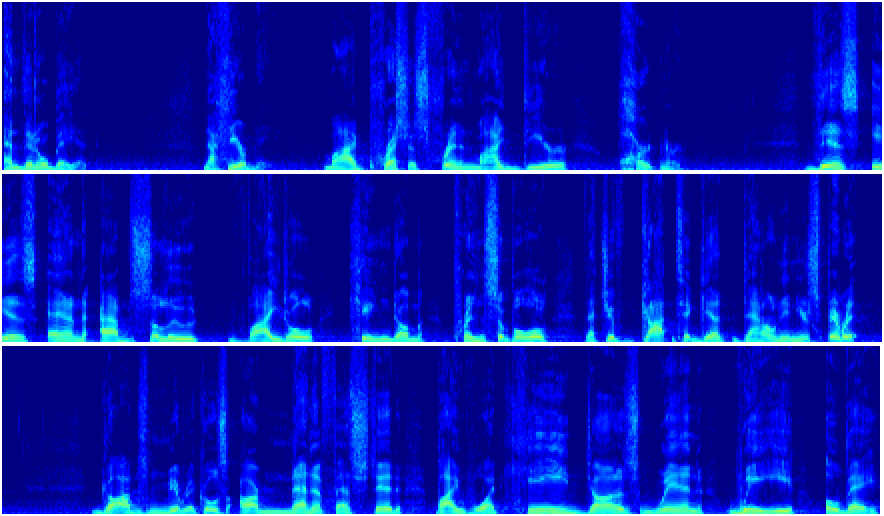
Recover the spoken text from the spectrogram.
and then obey it. Now, hear me, my precious friend, my dear partner. This is an absolute vital kingdom principle that you've got to get down in your spirit. God's miracles are manifested by what He does when we obey.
